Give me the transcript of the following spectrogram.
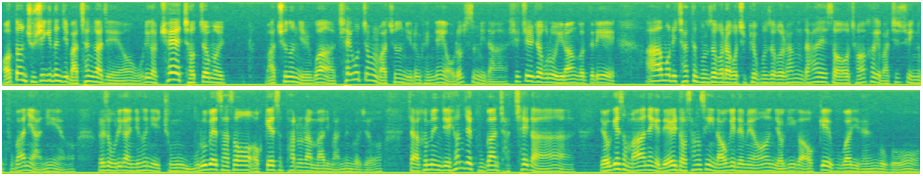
어떤 주식이든지 마찬가지예요. 우리가 최저점을 맞추는 일과 최고점을 맞추는 일은 굉장히 어렵습니다. 실질적으로 이러한 것들이 아무리 차트 분석을 하고 지표 분석을 한다 해서 정확하게 맞출 수 있는 구간이 아니에요. 그래서 우리가 이제 흔히 중 무릎에 사서 어깨에서 팔으란 말이 맞는 거죠. 자, 그러면 이제 현재 구간 자체가 여기에서 만약에 내일 더 상승이 나오게 되면 여기가 어깨 구간이 되는 거고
